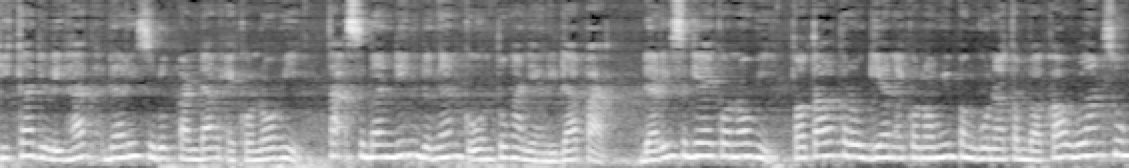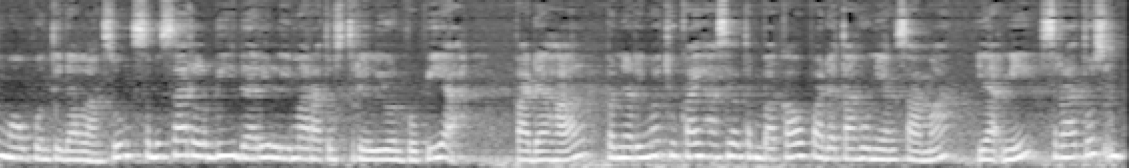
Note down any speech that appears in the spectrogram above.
jika dilihat dari sudut pandang ekonomi, tak sebanding dengan keuntungan yang didapat. Dari segi ekonomi, total kerugian ekonomi pengguna tembakau langsung maupun tidak langsung sebesar lebih dari 500 triliun rupiah. Padahal, penerima cukai hasil tembakau pada tahun yang sama, yakni 147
